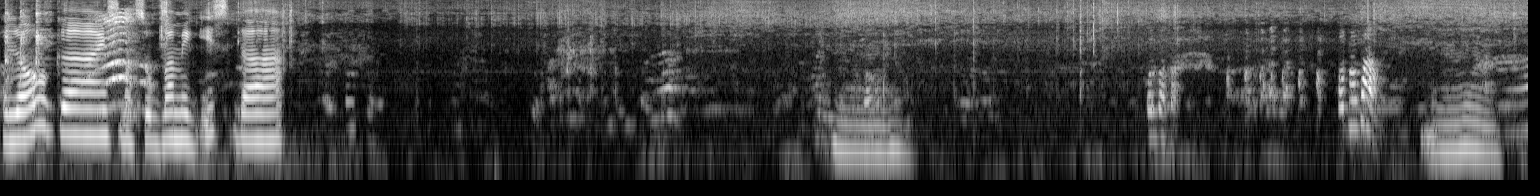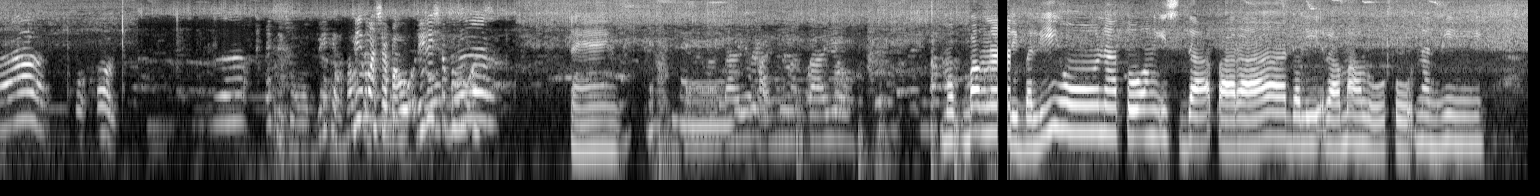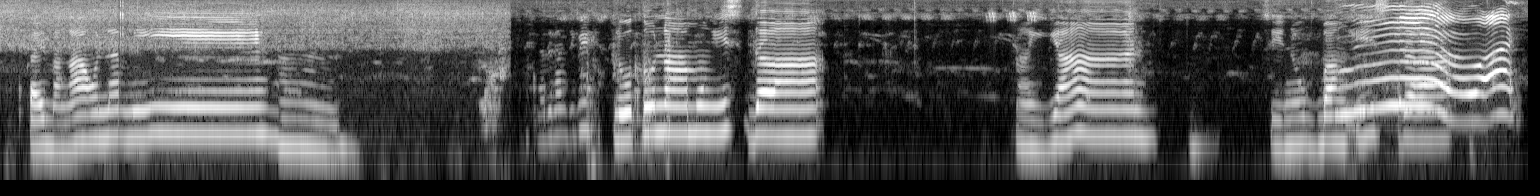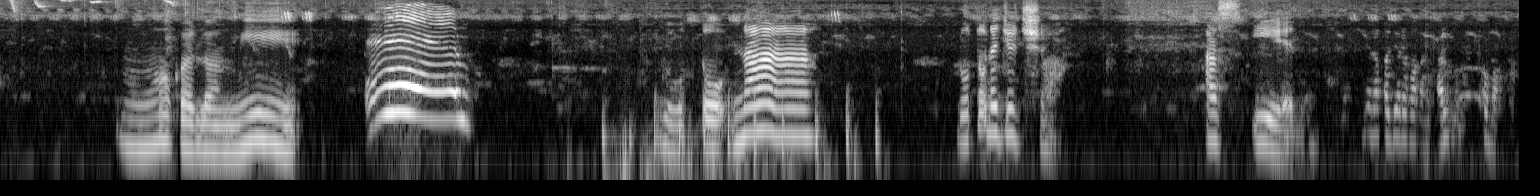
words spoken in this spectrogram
Hello guys, magsugba mig isda. Hmm. Kol pa pa. Kol pa pa. Hmm. Kol. Ay, si sungod di. Di man siya baho. Dili siya baho. Thanks. Tayo, kain naman tayo. Mukbang na libaliho na to ang isda para dali ra maluto na ni kay mangaon na mi. Hmm. Luto na mong isda. Ayan. Sinugbang isda. Oh, kalami. Luto na. Luto na jud siya. As in. Dira ka, dira ka. Ano ba?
